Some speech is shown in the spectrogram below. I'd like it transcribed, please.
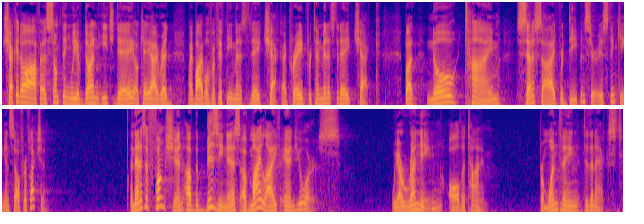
check it off as something we have done each day. Okay, I read my Bible for 15 minutes today, check. I prayed for 10 minutes today, check. But no time set aside for deep and serious thinking and self reflection. And that is a function of the busyness of my life and yours. We are running all the time, from one thing to the next.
